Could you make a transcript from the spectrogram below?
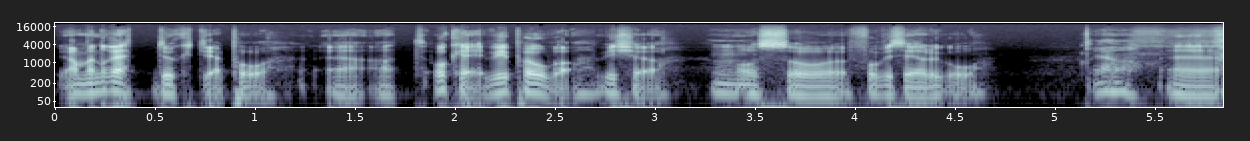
ja, men rätt duktiga på. Eh, att okej, okay, vi provar, vi kör mm. och så får vi se hur det går. Ja. Eh,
